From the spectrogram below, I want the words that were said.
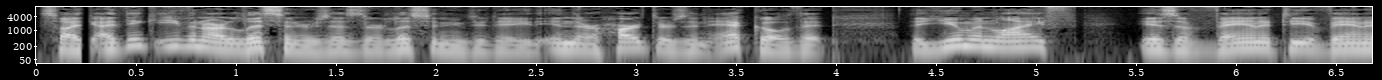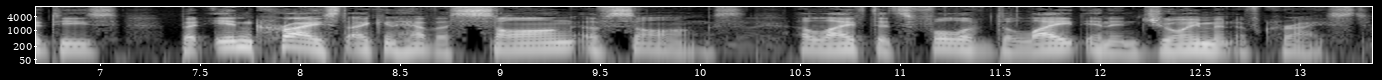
So I, I, think even our listeners, as they're listening today, in their heart there's an echo that the human life is a vanity of vanities, but in Christ I can have a song of songs a life that's full of delight and enjoyment of Christ.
